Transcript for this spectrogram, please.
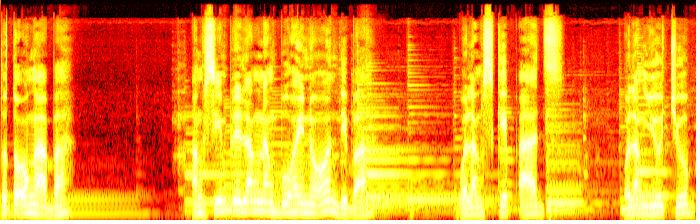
totoo nga ba? Ang simple lang ng buhay noon, di ba? Walang skip ads, walang YouTube,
